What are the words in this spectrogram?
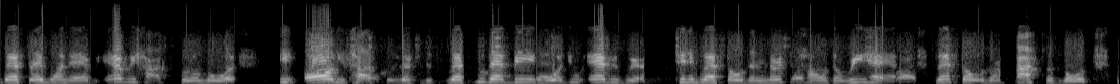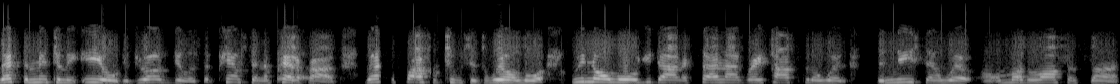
bless everyone, in every every hospital, Lord. All these hospitals, let you just bless. You that big, Yeah. Lord. You everywhere. Continue bless those in nursing homes and rehab. Bless those on hospice, Lord. Bless the mentally ill, the drug dealers, the pimps, and the pedophiles. Bless the prostitutes as well, Lord. We know, Lord, you down at Sinai Grace Hospital with Denise and with uh, Mother Lawson's son.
